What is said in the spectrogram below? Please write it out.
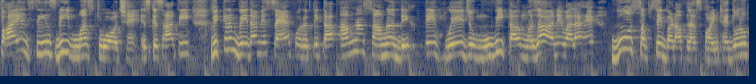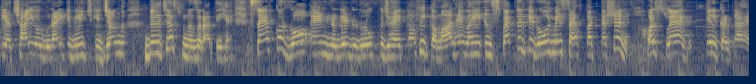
फ़ाइल सीन्स भी मस्ट वॉच हैं। इसके साथ ही विक्रम वेदा में सैफ और ऋतिक का आमना सामना देखते हुए जो मूवी का मज़ा आने वाला है, वो सबसे बड़ा प्लस पॉइंट है। दोनों की अच्छाई और बुराई के बीच की जंग दिलचस्प नज़र आती है। सैफ का रॉ एंड रगेड लुक जो है काफ़ी कमाल है। वहीं इंस्पेक्टर के रोल में सैफ का टशन और स्वैग किल करता है।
